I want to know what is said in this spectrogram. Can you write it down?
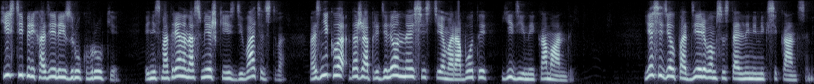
Кисти переходили из рук в руки, и, несмотря на насмешки и издевательства, возникла даже определенная система работы единой командой. Я сидел под деревом с остальными мексиканцами,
